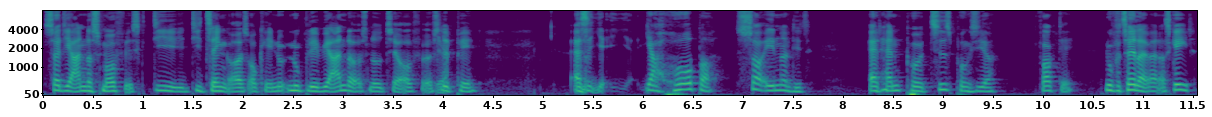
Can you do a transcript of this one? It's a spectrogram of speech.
så er de andre småfisk, de, de tænker også, okay, nu, nu bliver vi andre også nødt til at opføre os. Ja. lidt pænt. Altså, jeg, jeg håber så inderligt, at han på et tidspunkt siger, fuck det, nu fortæller jeg, hvad der er sket.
